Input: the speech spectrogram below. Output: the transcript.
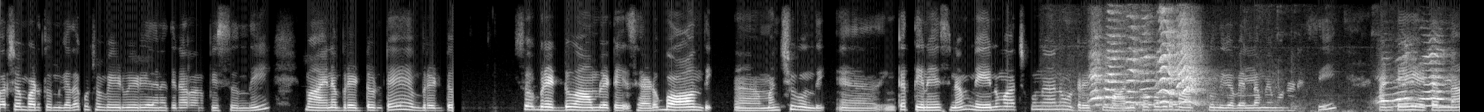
వర్షం పడుతుంది కదా కొంచెం వేడి వేడిగా ఏదైనా తినాలనిపిస్తుంది. మా ఆయన బ్రెడ్ ఉంటే బ్రెడ్ సో బ్రెడ్ ఆమ్లెట్ వేసాడు. బాగుంది ఆ, మంచిగా ఉంది ఆ, ఇంకా తినేసినాం. నేను మార్చుకున్నాను. డ్రెస్ మానిపాప కూడా మార్చుకుంది. ఇక వెళ్ళమేమో అనేసి. అంటే ఎటన్నా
